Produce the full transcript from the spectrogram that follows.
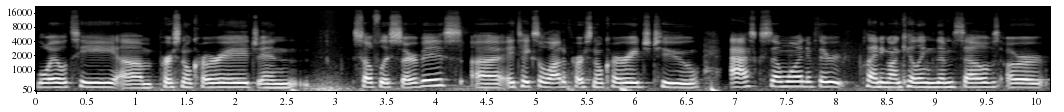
loyalty, um, personal courage, and selfless service. Uh, it takes a lot of personal courage to ask someone if they're planning on killing themselves or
